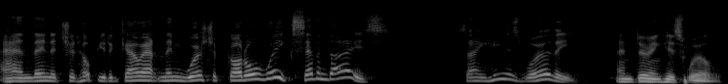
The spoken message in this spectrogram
And then it should help you to go out and then worship God all week, seven days, saying He is worthy and doing His will,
